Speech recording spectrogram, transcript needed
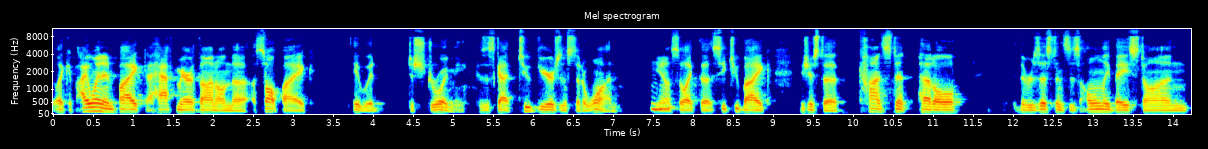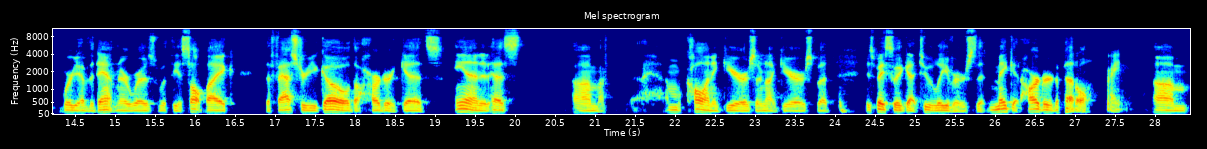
like if I went and biked a half marathon on the assault bike, it would destroy me because it's got two gears instead of one. You know, Mhm. so like the C2 bike is just a constant pedal. The resistance is only based on where you have the dampener, whereas with the assault bike, the faster you go, the harder it gets, and it has. Um, I'm calling it gears. They're not gears, but it's basically got two levers that make it harder to pedal. right. Um,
